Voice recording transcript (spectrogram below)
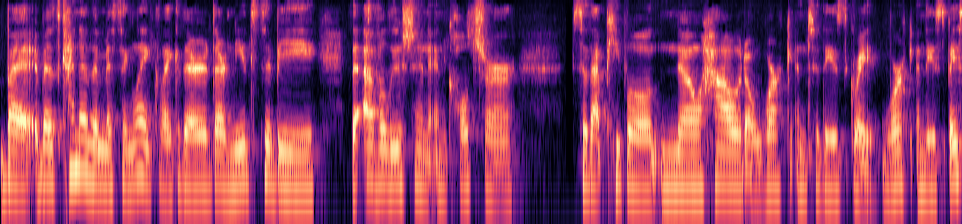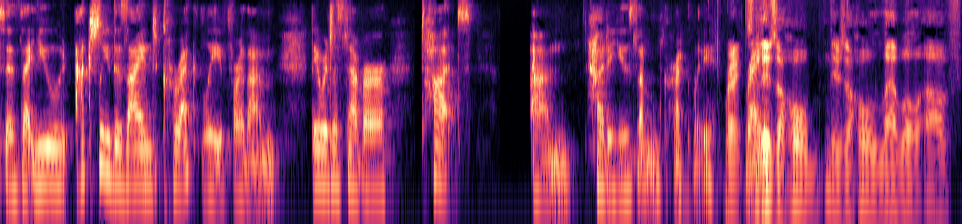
but but it's kind of the missing link. Like there there needs to be the evolution in culture so that people know how to work into these great work in these spaces that you actually designed correctly for them. They were just never taught um, how to use them correctly. Right. right. So there's a whole there's a whole level of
